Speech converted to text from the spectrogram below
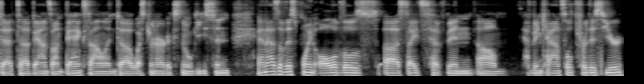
that uh, bands on Banks Island, uh, Western Arctic snow geese, and and as of this point, all of those uh, sites have been um, have been canceled for this year.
